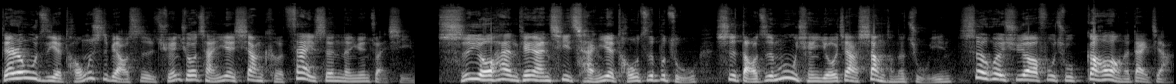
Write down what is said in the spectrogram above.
Darren Woods 也同时表示，全球产业向可再生能源转型。石油和天然气产业投资不足是导致目前油价上涨的主因，社会需要付出高昂的代价。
